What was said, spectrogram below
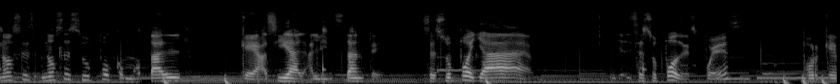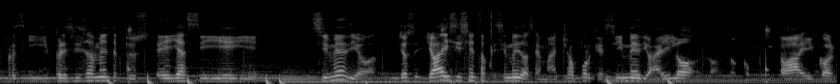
No se, no se supo como tal que así al, al instante. Se supo ya- se supo después, porque y precisamente pues ella sí, sí medio, yo, yo ahí sí siento que sí medio se manchó porque sí medio ahí lo, lo, lo comentó ahí con,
